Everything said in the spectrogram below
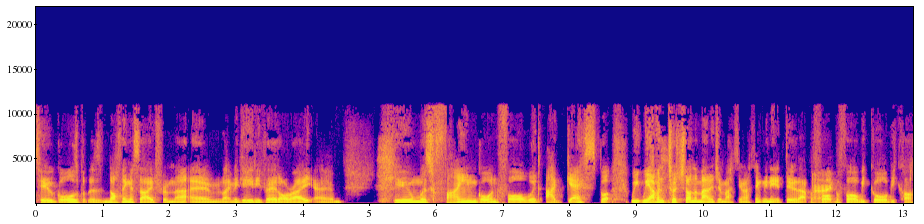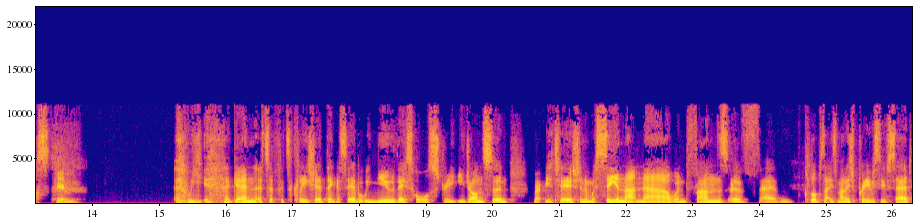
two goals, but there's nothing aside from that. Um, like McGeady played all right. Um, Hume was fine going forward, I guess, but we, we haven't touched on the manager, Matthew. And I think we need to do that before Aye. before we go because him. we again it's a it's a cliched thing to say, but we knew this whole Streaky Johnson reputation, and we're seeing that now when fans of um, clubs that he's managed previously have said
